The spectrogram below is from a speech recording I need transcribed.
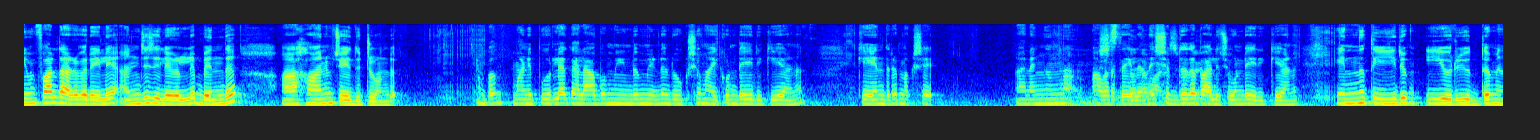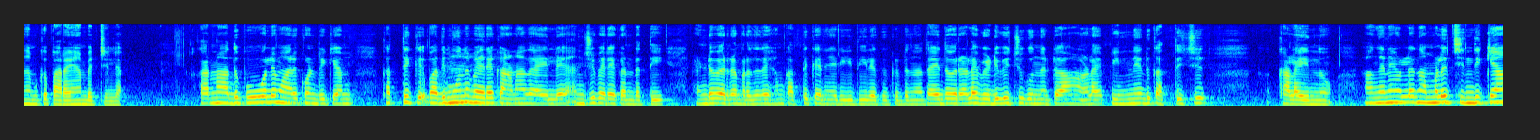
ഇംഫാൽ താഴ്വരയിലെ അഞ്ച് ജില്ലകളിലെ ബന്ദ് ആഹ്വാനം ചെയ്തിട്ടുമുണ്ട് അപ്പം മണിപ്പൂരിലെ കലാപം വീണ്ടും വീണ്ടും രൂക്ഷമായിക്കൊണ്ടേയിരിക്കുകയാണ്. കേന്ദ്രം പക്ഷേ അനങ്ങുന്ന അവസ്ഥയിൽ നിശബ്ദത പാലിച്ചുകൊണ്ടേ ഇരിക്കുകയാണ് എന്ന് തീരും ഈ ഒരു യുദ്ധം എന്ന് നമുക്ക് പറയാൻ പറ്റില്ല. കാരണം അതുപോലെ മാറിക്കൊണ്ടിരിക്കാം. കത്തിക്ക് പതിമൂന്ന് പേരെ കാണാതായില്ലേ? അഞ്ചു പേരെ കണ്ടെത്തി. രണ്ടുപേരുടെ മൃതദേഹം കത്തിക്കരിഞ്ഞ രീതിയിലൊക്കെ കിട്ടുന്നു അതായത് ഒരാളെ വെടിവെച്ച് കൊന്നിട്ട് ആ ആളെ പിന്നീട് കത്തിച്ച് കളയുന്നു. അങ്ങനെയുള്ള നമ്മൾ ചിന്തിക്കാൻ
